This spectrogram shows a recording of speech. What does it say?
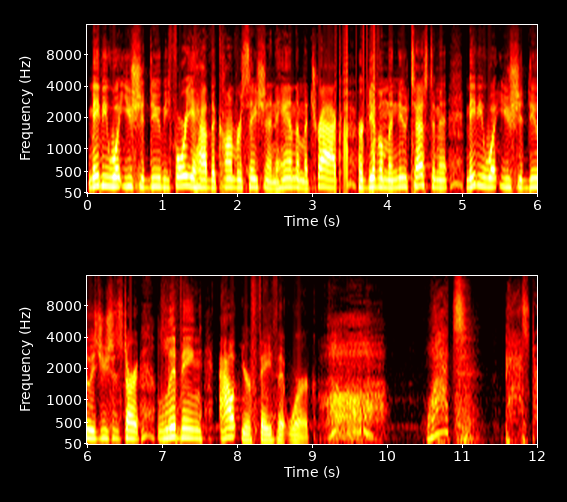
maybe what you should do before you have the conversation and hand them a tract or give them a New Testament, maybe what you should do is you should start living out your faith at work. what? Pastor.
